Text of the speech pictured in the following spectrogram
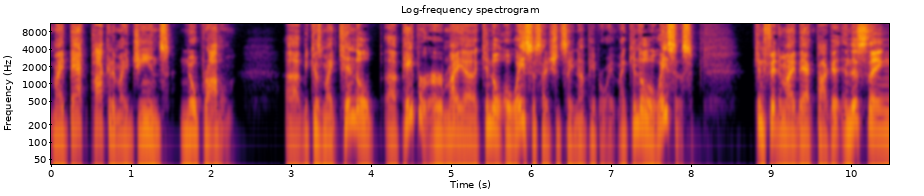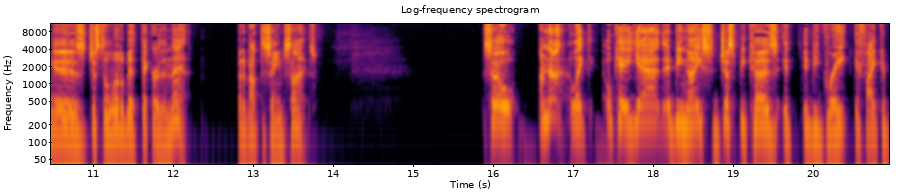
my back pocket of my jeans, no problem. Uh, because my Kindle uh, paper or my uh, Kindle Oasis, I should say, not paperweight, my Kindle Oasis can fit in my back pocket, and this thing is just a little bit thicker than that, but about the same size. So I'm not like, okay, yeah, it'd be nice just because it, it'd be great if I could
